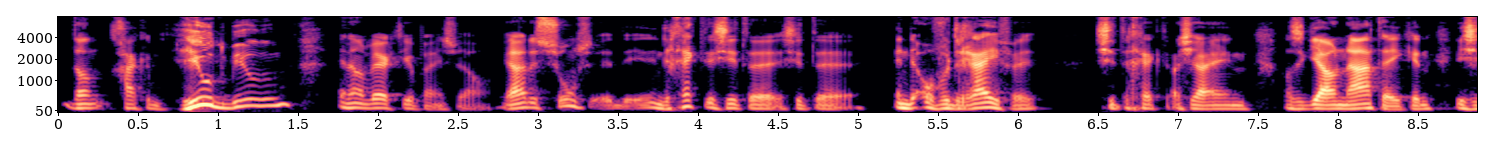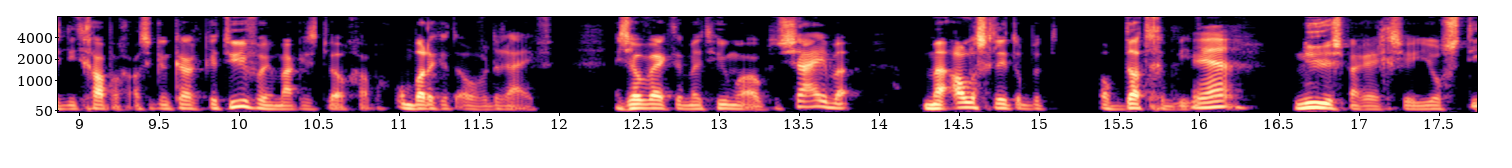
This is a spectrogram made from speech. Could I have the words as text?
Dan ga ik hem heel debiel doen. En dan werkt hij opeens wel. Ja, dus soms in de gekte zitten, zitten en de overdrijven Zit te gek. Als, jij een, als ik jou nateken, is het niet grappig. Als ik een karikatuur van je maak, is het wel grappig. Omdat ik het overdrijf. En zo werkt het met humor ook. Dus zij hebben me alles geleerd op, het, op dat gebied. Ja. Nu is mijn regisseur Jos T.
